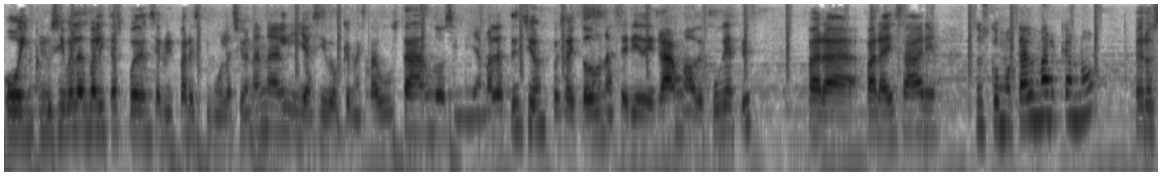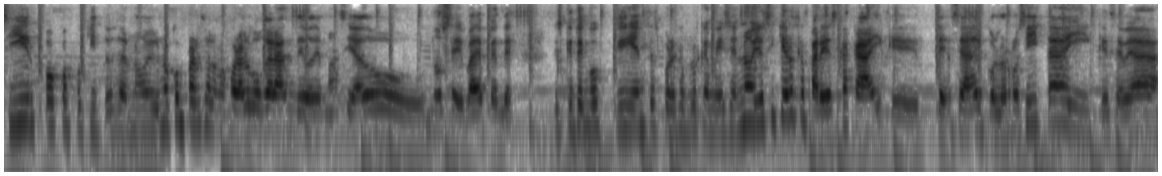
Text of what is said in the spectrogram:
o inclusive las balitas pueden servir para estimulación anal y ya si veo que me está gustando, si me llama la atención, pues hay toda una serie de gama o de juguetes para, para esa área. Entonces, como tal marca, no, pero sí ir poco a poquito, o sea, no, no comprarse a lo mejor algo grande o demasiado, no sé, va a depender. Es que tengo clientes, por ejemplo, que me dicen, no, yo sí quiero que parezca acá y que sea del color rosita y que se vea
